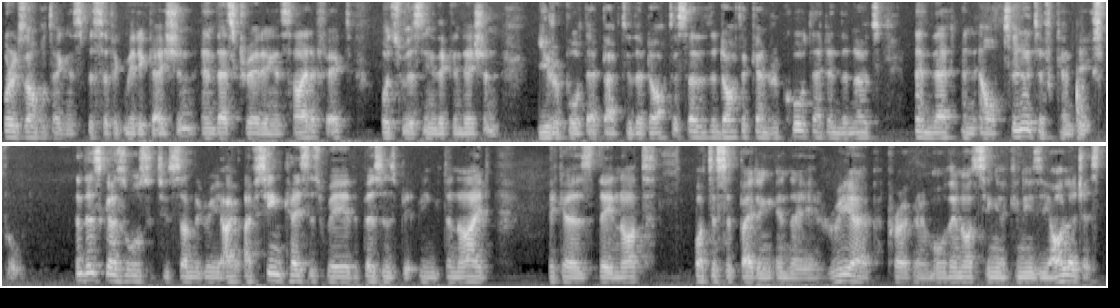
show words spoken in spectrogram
for example, taking a specific medication, and that's creating a side effect or it's worsening the condition, you report that back to the doctor so that the doctor can record that in the notes and that an alternative can be explored. And this goes also to some degree. I, have seen cases where the business being denied because they're not participating in a rehab program or they're not seeing a kinesiologist.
